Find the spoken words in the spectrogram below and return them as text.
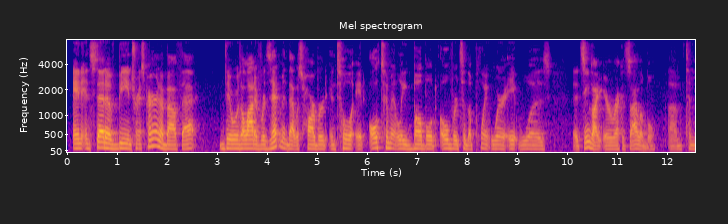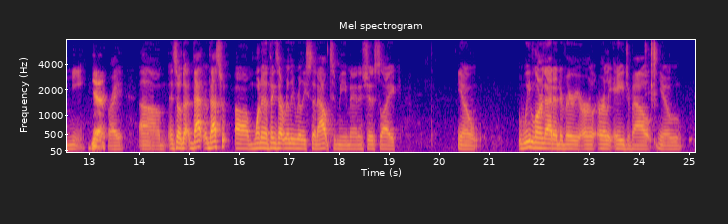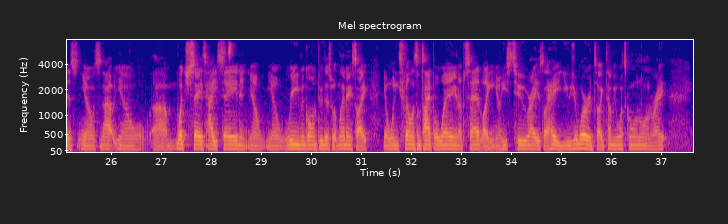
And instead of being transparent about that, there was a lot of resentment that was harbored until it ultimately bubbled over to the point where it was, it seems like irreconcilable um, to me. Yeah. Right. Um, and so that, that that's um, one of the things that really, really stood out to me, man. It's just like, you know, we learned that at a very early, early age about, you know, it's you know it's not you know um, what you say is how you say it and you know you know we're even going through this with Lennox like you know when he's feeling some type of way and upset like you know he's two right it's like hey use your words like tell me what's going on right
